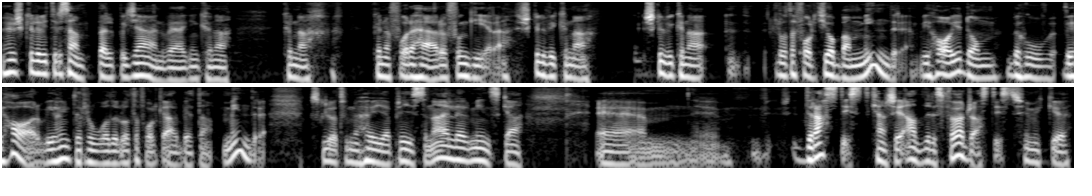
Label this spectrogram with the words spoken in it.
men hur skulle vi till exempel på järnvägen kunna, kunna kunna få det här att fungera? Hur skulle vi kunna, skulle vi kunna eh, låta folk jobba mindre? Vi har ju de behov vi har. Vi har inte råd att låta folk arbeta mindre. Då skulle vi vara tvungna att höja priserna eller minska ehm, eh, drastiskt, kanske alldeles för drastiskt, hur mycket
